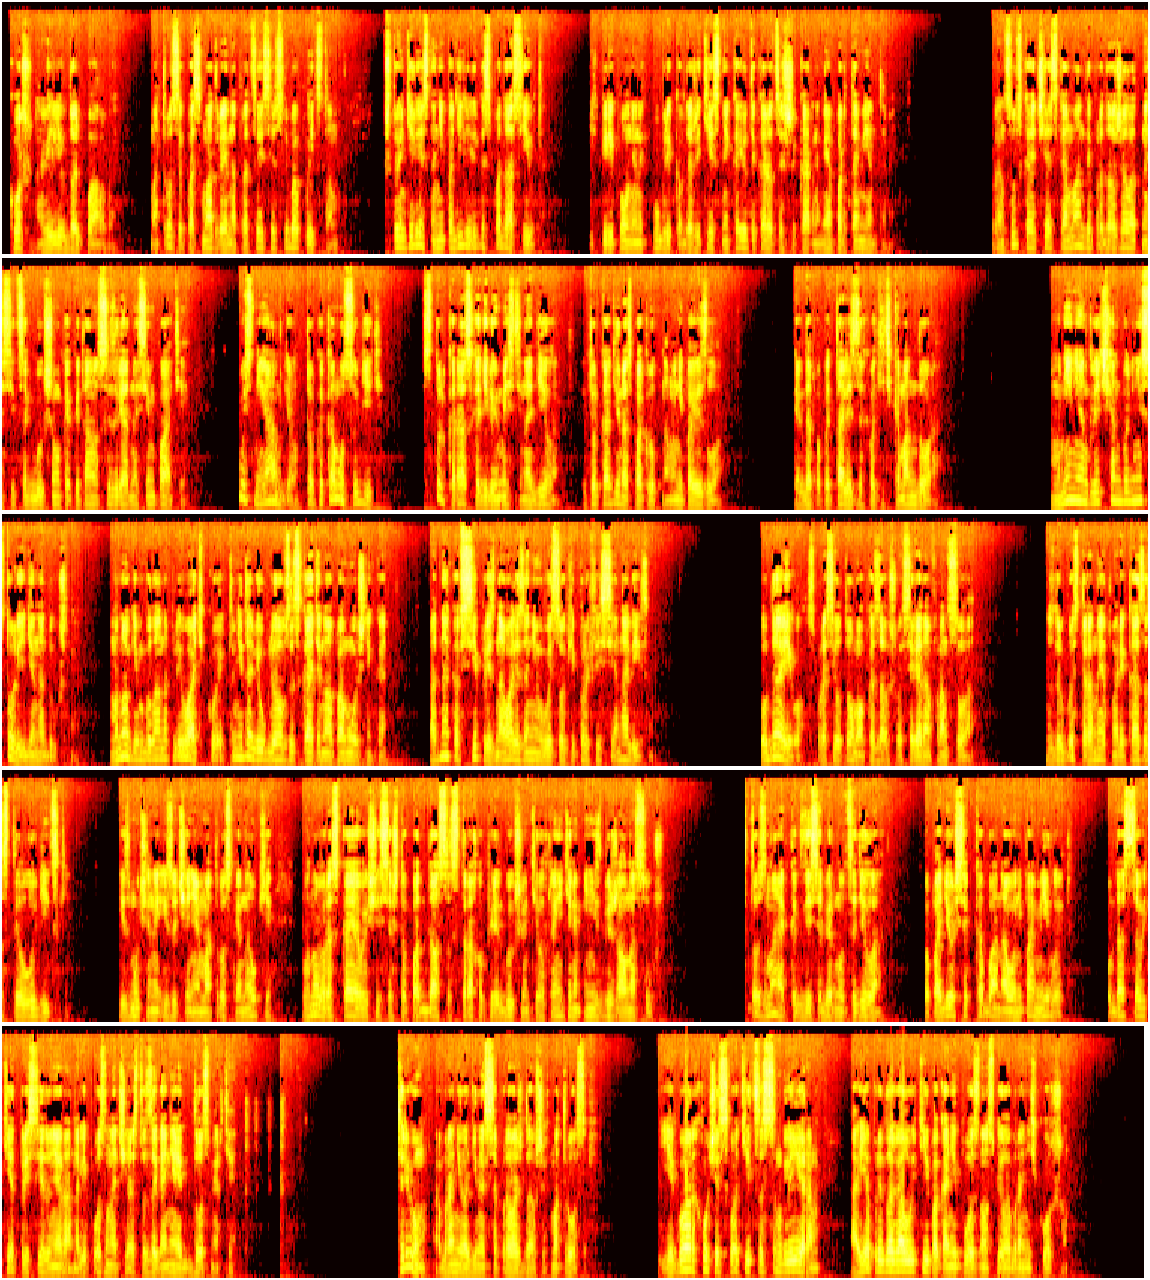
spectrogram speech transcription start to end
Коршуна вели вдоль палубы. Матросы посматривали на процессию с любопытством. Что интересно, не поделили господа с Юта. Их переполненных публиков даже тесные каюты кажутся шикарными апартаментами. Французская часть команды продолжала относиться к бывшему капитану с изрядной симпатией. Пусть не ангел, только кому судить? Столько раз ходили вместе на дело, и только один раз по-крупному не повезло. Когда попытались захватить командора. Мнения англичан были не столь единодушны. Многим было наплевать, кое-кто недолюбливал взыскательного помощника, Однако все признавали за ним высокий профессионализм. «Куда его?» – спросил Тома, оказавшегося рядом Франсуа. С другой стороны от моряка застыл Лудицкий. Измученный изучением матросской науки, вновь раскаивающийся, что поддался страху перед бывшим телохранителем и не сбежал на сушу. Кто знает, как здесь обернутся дела. Попадешься к Кабанову, не помилуют. Удастся уйти от преследования рано или поздно начальство загоняет до смерти. «Трюм!» — обронил один из сопровождавших матросов. «Ягуар хочет схватиться с Англиером, а я предлагал уйти, пока не поздно успел обронить коршун».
